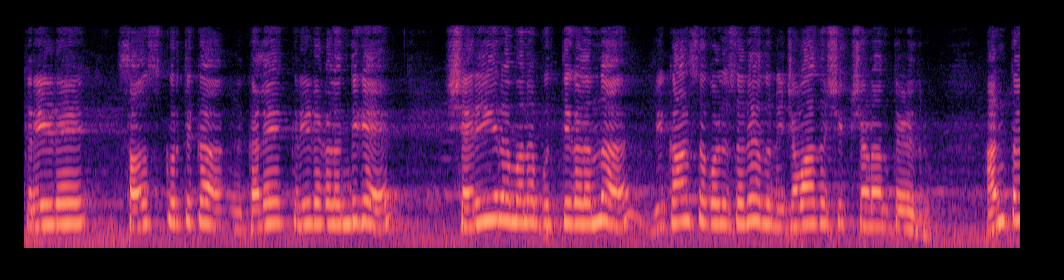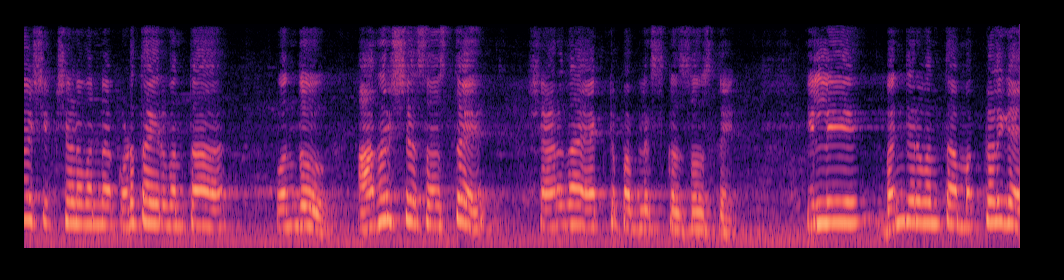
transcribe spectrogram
ಕ್ರೀಡೆ, ಸಾಂಸ್ಕೃತಿಕ ಕಲೆ ಕ್ರೀಡೆಗಳೊಂದಿಗೆ ಶರೀರ ಮನ ಬುದ್ಧಿಗಳನ್ನು ವಿಕಾಸಗೊಳಿಸದೆ ಅದು ನಿಜವಾದ ಶಿಕ್ಷಣ ಅಂತ ಹೇಳಿದರು. ಅಂಥ ಶಿಕ್ಷಣವನ್ನು ಕೊಡ್ತಾ ಇರುವಂಥ ಒಂದು ಆದರ್ಶ ಸಂಸ್ಥೆ ಶಾರದಾ ಆ್ಯಕ್ಟ್ ಪಬ್ಲಿಕ್ ಸ್ಕೂಲ್ ಸಂಸ್ಥೆ. ಇಲ್ಲಿ ಬಂದಿರುವಂಥ ಮಕ್ಕಳಿಗೆ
